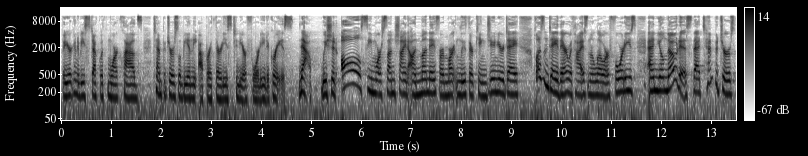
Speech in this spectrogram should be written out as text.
but you're going to be stuck with more clouds. Temperatures will be in the upper 30s to near 40 degrees. Now, we should all see more sunshine on Monday for Martin Luther King Jr. Day. Pleasant day there with highs in the lower 40s. And you'll notice that temperatures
